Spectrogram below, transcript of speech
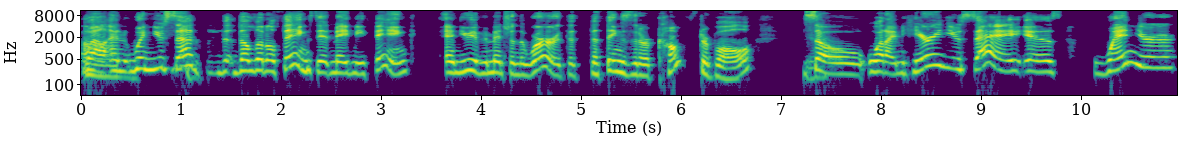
Well, Um, and when you said the, the little things, it made me think, and you even mentioned the word that the things that are comfortable. Yeah. So what I'm hearing you say is when you're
